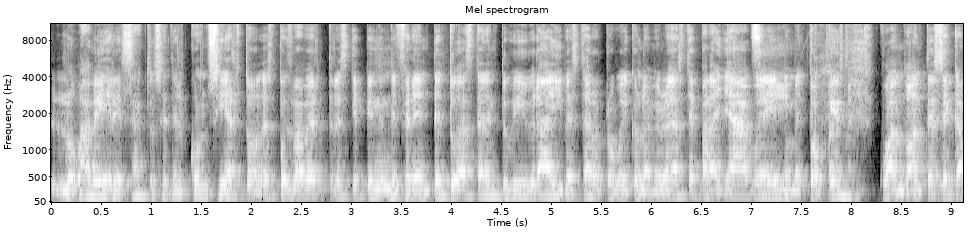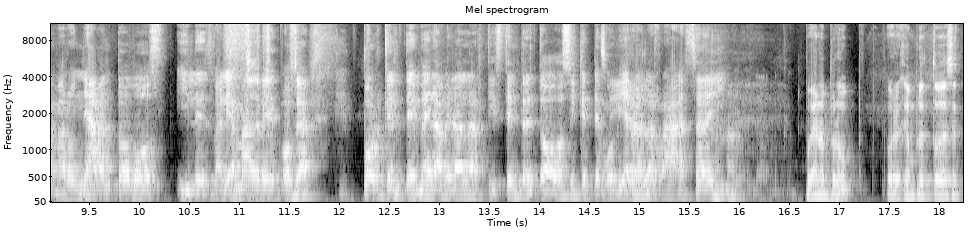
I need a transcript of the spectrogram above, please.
lo va a ver, exacto, o sea, en el concierto, después va a haber tres que piensen diferente, tú vas a estar en tu vibra y va a estar otro güey con la vibra, hazte para allá, güey, Sí, no me toques. totalmente. Cuando antes se camaroneaban todos y les valía madre, o sea, porque el tema era ver al artista entre todos y que te Sí, moviera la raza y... No. Bueno, pero por ejemplo, todas ese-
